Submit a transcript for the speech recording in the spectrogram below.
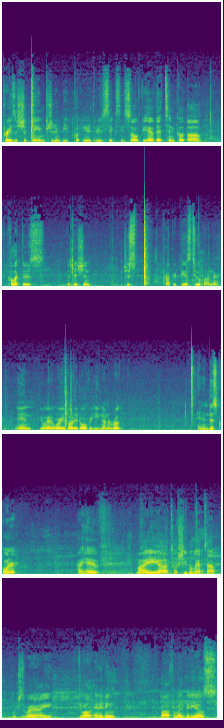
Prey's a shit game. Shouldn't be put in your 360. So if you have that 10 co uh, collector's edition, just prop your PS2 up on there, and you don't got to worry about it overheating on the rug. And in this corner, I have my uh, Toshiba laptop, which is where I do all the editing uh, for my videos.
